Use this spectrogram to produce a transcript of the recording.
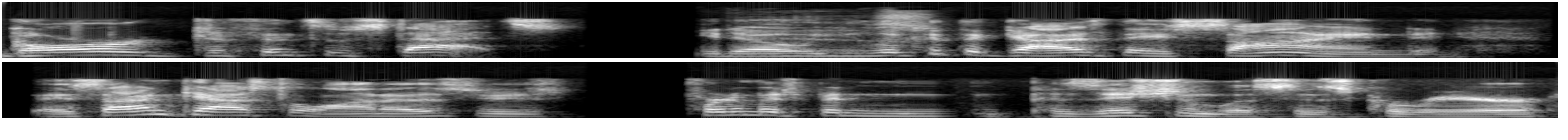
guard defensive stats. You know, yes. you look at the guys they signed. They signed Castellanos, who's pretty much been positionless his career.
